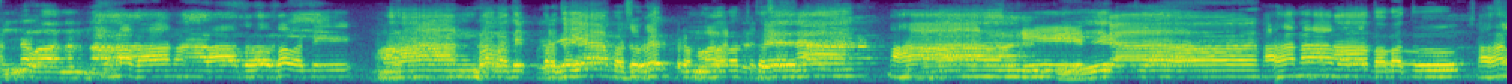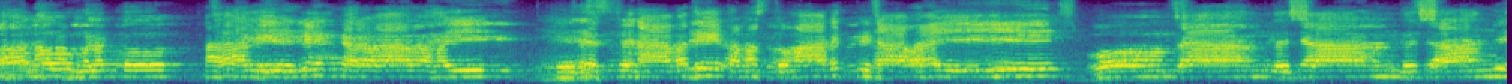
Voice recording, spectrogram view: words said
అన్నదానో భవతి మహాన్ భవతి ప్రజయా పశుభిర్బ్రహ్మవర్చసేన మహాన్యా సహనా భవతు సహనౌ భునక్తు సహ వీర్యం కరవావహై తేజస్వినావధీతమస్తు మా విద్విషావహై ఓం శాంతి శాంతి శాంతి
